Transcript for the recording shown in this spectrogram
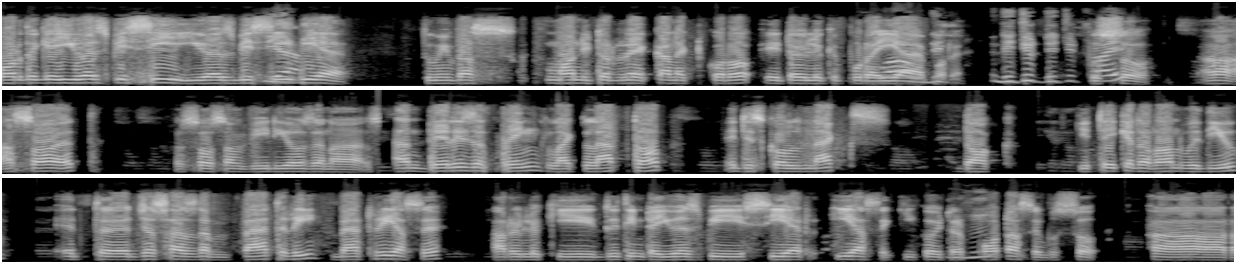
পরদিকে USB-C, USB-C Yeah. দিয়ে তুমি বাস মনিটরে কানেক্ট করো এটা হইলো কি পুরা Oh, ইয়া wow. Did, পরে did you did you try it? So uh, I saw it. I saw some videos and uh, and there is a thing like laptop. It is called Nex dock. You take it around with you. It uh, just has the battery. Battery আছে আর হইল কি দুই তিনটা ইউএসবি সি এর ই আছে কি কই এটার. পট আছে বুঝছ? আর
